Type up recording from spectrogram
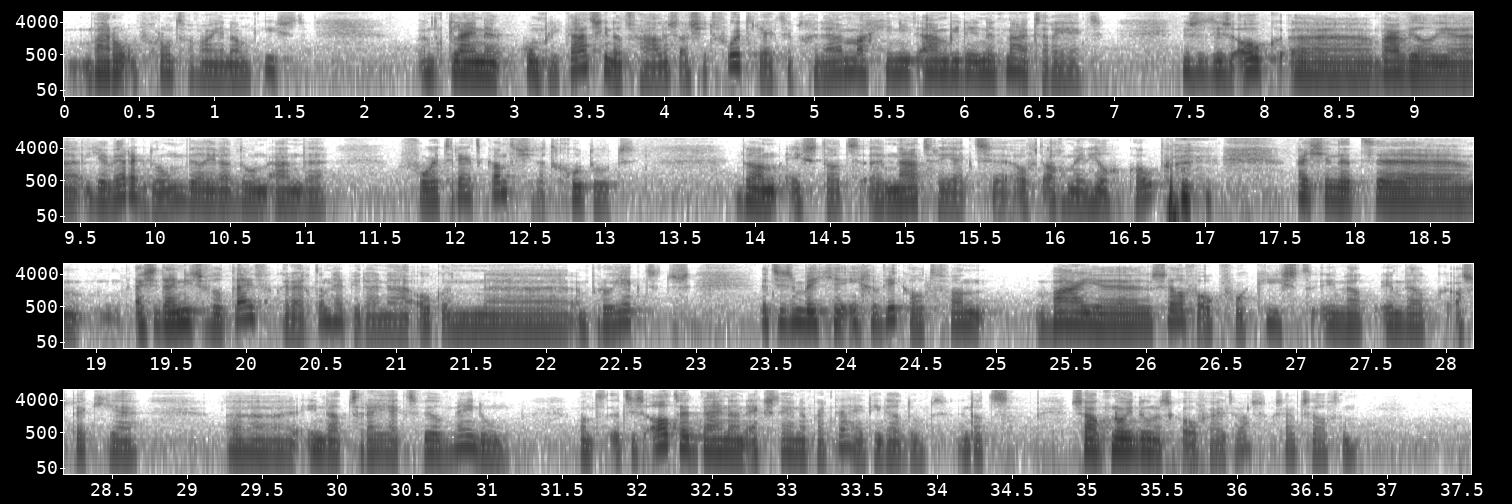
waarom, op grond waarvan je dan kiest. Een kleine complicatie in dat verhaal is, als je het voortraject hebt gedaan, mag je niet aanbieden in het natraject. Dus het is ook, eh, waar wil je je werk doen? Wil je dat doen aan de voortrajectkant? Als je dat goed doet, dan is dat uh, natraject uh, over het algemeen heel goedkoop. als, je het, uh, als je daar niet zoveel tijd voor krijgt, dan heb je daarna ook een, uh, een project. Dus het is een beetje ingewikkeld van waar je zelf ook voor kiest, in welk, in welk aspect je uh, in dat traject wilt meedoen. Want het is altijd bijna een externe partij die dat doet. En dat zou ik nooit doen als ik overheid was. Ik zou het zelf doen.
